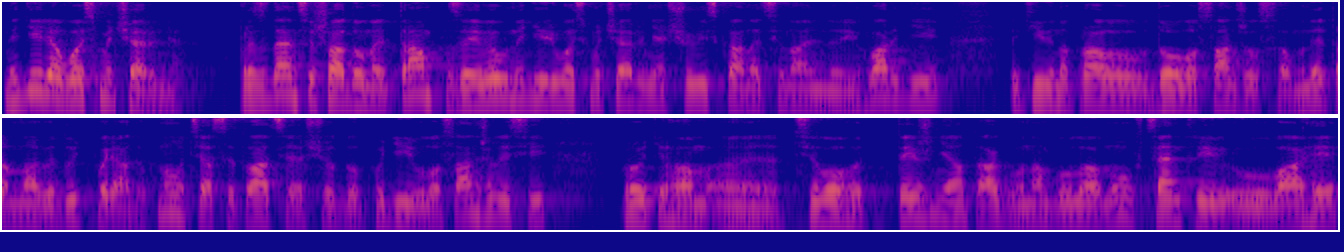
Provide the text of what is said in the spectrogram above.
Неділя 8 червня. Президент США Дональд Трамп заявив у неділю 8 червня, що війська Національної гвардії, які він направив до Лос-Анджелеса, вони там наведуть порядок. Ну, ця ситуація щодо подій у Лос-Анджелесі протягом е, цілого тижня, так вона була ну, в центрі уваги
